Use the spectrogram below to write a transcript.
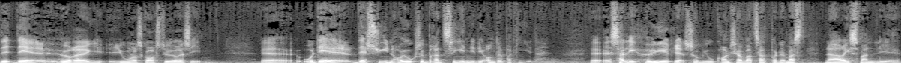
Det, det hører jeg Jonas Gahr Støre si. Eh, og det, det synet har jo også bredd seg inn i de andre partiene. Eh, selv i Høyre, som jo kanskje har vært sett på det mest næringsvennlige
